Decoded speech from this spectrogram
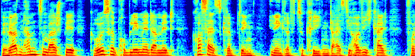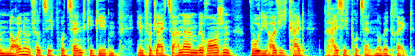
Behörden haben zum Beispiel größere Probleme damit, Cross-Site-Scripting in den Griff zu kriegen. Da ist die Häufigkeit von 49 Prozent gegeben im Vergleich zu anderen Branchen, wo die Häufigkeit 30 Prozent nur beträgt.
